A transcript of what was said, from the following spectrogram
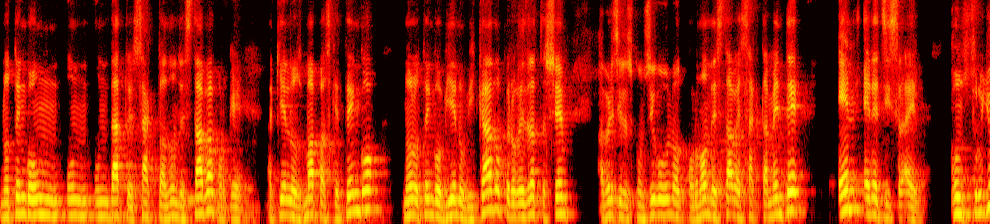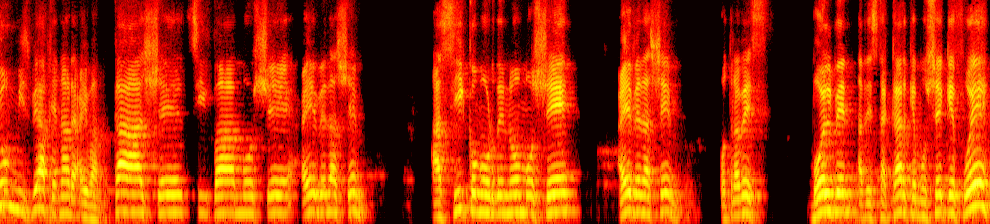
no tengo un, un, dato exacto a dónde estaba, porque aquí en los mapas que tengo no lo tengo bien ubicado, pero Vedrat Hashem, a ver si les consigo uno por dónde estaba exactamente, en Eretz Israel. Construyó misbeach en Araiban. Kasher Tziva Moshe Eved Hashem. Así como ordenó Moshe Eved Hashem. Otra vez, vuelven a destacar que Moshe, que fue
